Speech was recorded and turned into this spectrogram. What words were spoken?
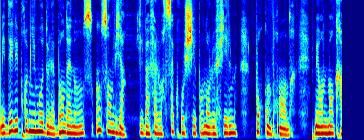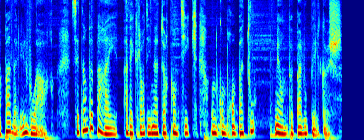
mais dès les premiers mots de la bande-annonce, on sent bien qu'il va falloir s'accrocher pendant le film pour comprendre, mais on ne manquera pas d'aller le voir. C'est un peu pareil avec l'ordinateur quantique, on ne comprend pas tout, mais on ne peut pas louper le coche.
